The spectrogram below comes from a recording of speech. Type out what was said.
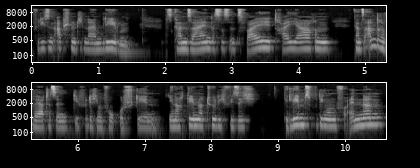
für diesen Abschnitt in deinem Leben. Es kann sein, dass es in zwei, drei Jahren ganz andere Werte sind, die für dich im Fokus stehen. Je nachdem natürlich, wie sich die Lebensbedingungen verändern,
